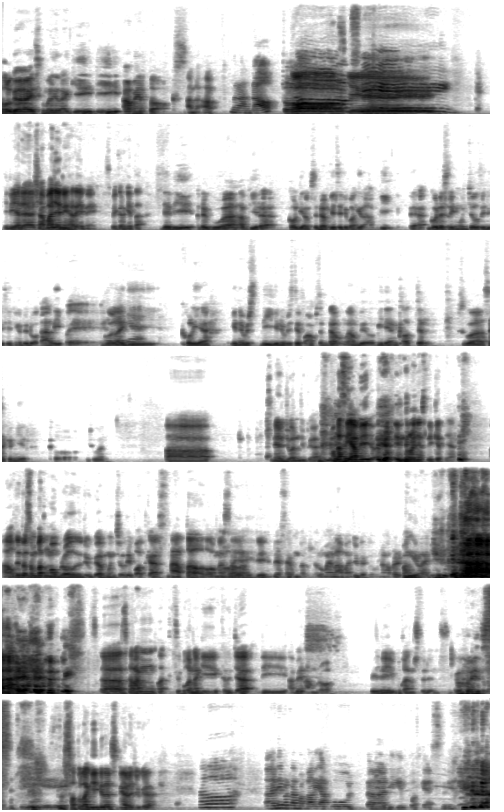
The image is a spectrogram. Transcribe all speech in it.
Halo guys, kembali lagi di Amer Talks. anak. merantau. Talks, Yeay. yeay. Jadi ada siapa aja nih hari ini speaker kita? Jadi ada gua, Abira. Kalau di Amsterdam biasa dipanggil Abi. Ya, gue udah sering muncul sih di sini udah dua kali. Gue lagi kuliah univers- di University of Amsterdam ngambil Media and Culture. Terus gue second year. Kalau Juan, Eh, sini ada Juan juga. Makasih ya Abi intronya sedikit ya. Eh, waktu itu sempat ngobrol juga muncul di podcast Natal kalau nggak Oh, salah iya, di iya. Desember. Lumayan lama juga tuh, udah nggak pernah dipanggil lagi. Eh, sekarang sibukan lagi kerja di ABN AMRO, beda. jadi bukan students. Oh, Kebetulan. Yeay. Terus satu lagi kita di sini ada juga Halo, Eh, ini pertama kali aku eh, di podcast.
